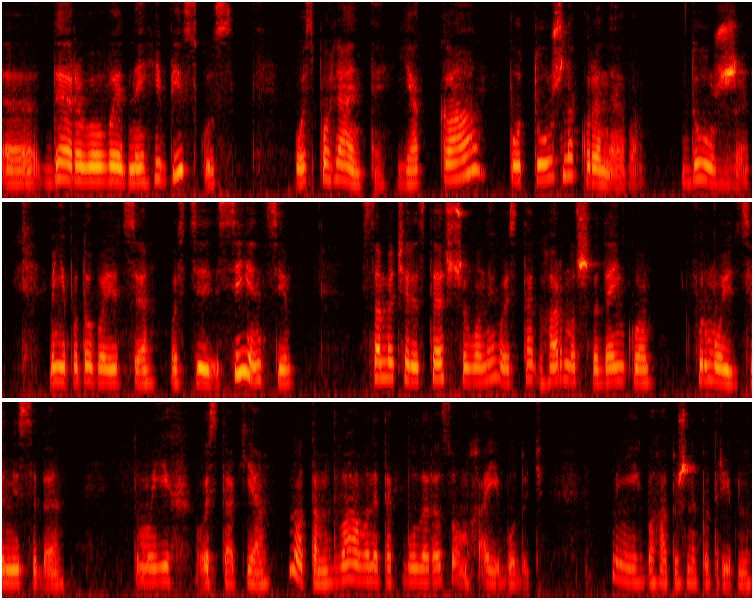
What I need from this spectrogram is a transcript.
е, деревовидний гібіскус. Ось погляньте, яка потужна коренева. Дуже. Мені подобаються ось ці сіянці, саме через те, що вони ось так гарно, швиденько формують самі себе. Тому їх ось так я. Ну, там два вони так були разом, хай і будуть. Мені їх багато ж не потрібно.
